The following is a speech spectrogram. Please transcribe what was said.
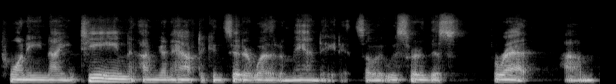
2019, I'm going to have to consider whether to mandate it. So it was sort of this threat um,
